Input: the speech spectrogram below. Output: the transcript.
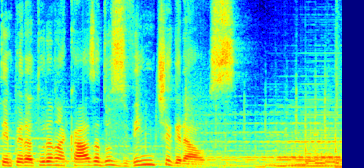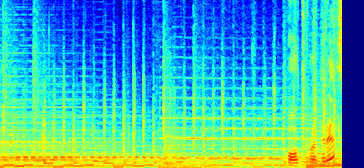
temperatura na casa dos 20 graus. Volto com a três?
